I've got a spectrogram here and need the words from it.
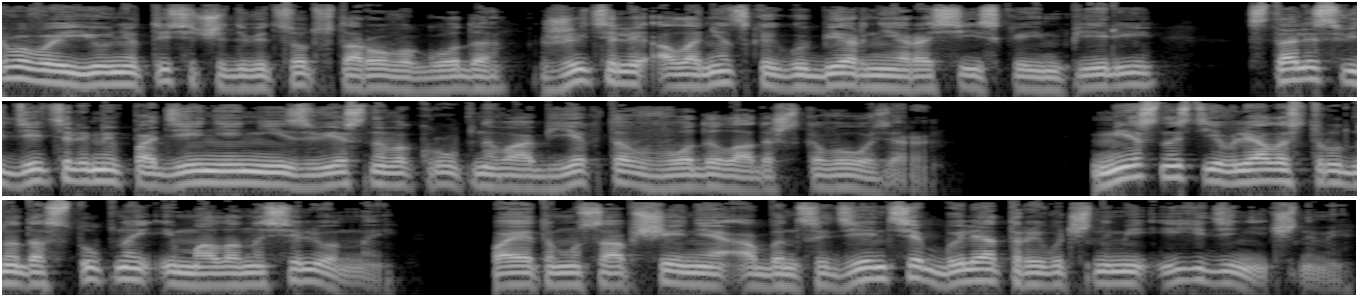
июня 1902 года жители Аланецкой губернии Российской империи стали свидетелями падения неизвестного крупного объекта в воды Ладожского озера. Местность являлась труднодоступной и малонаселенной, поэтому сообщения об инциденте были отрывочными и единичными.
